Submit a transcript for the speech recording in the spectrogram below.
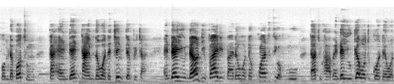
from the bottom and then times the what the change temperature and then you now divide it by the what the quantity of mole that you have and then you get what you call the what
